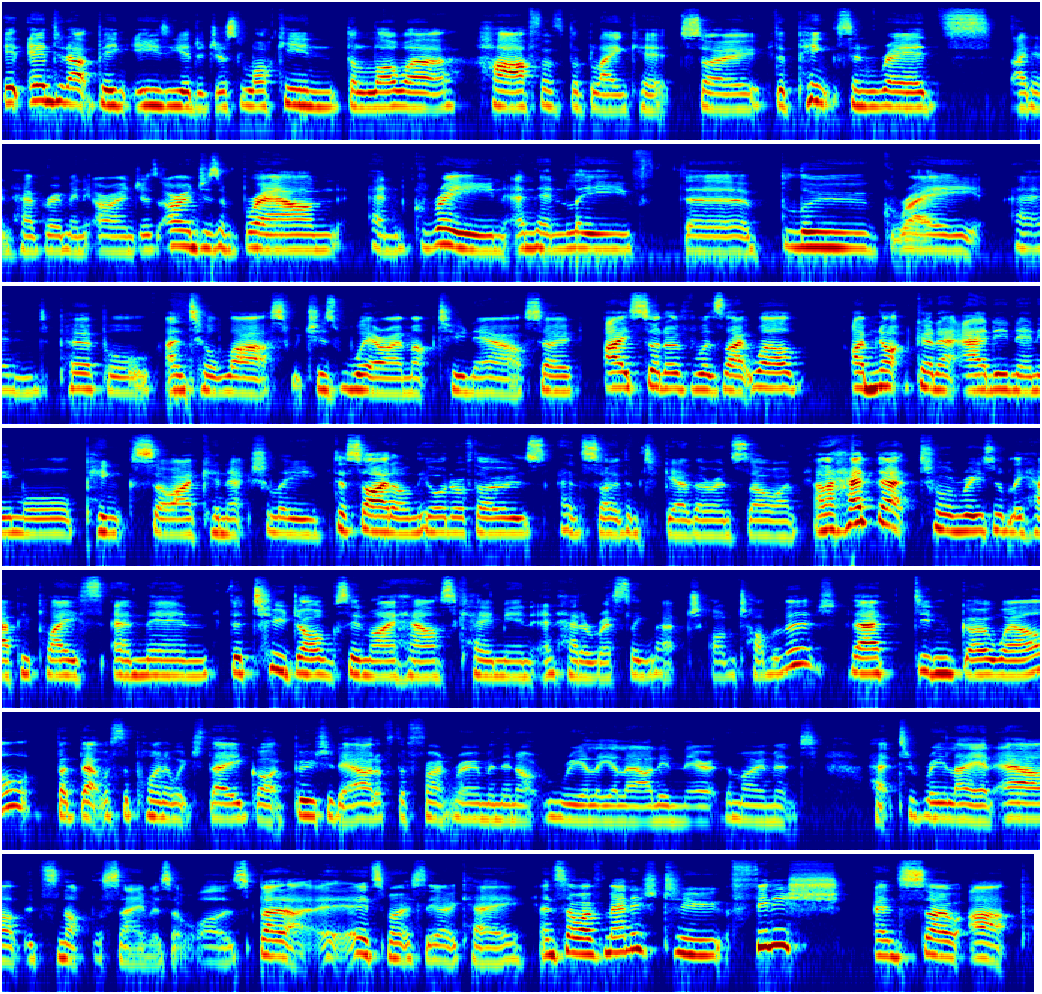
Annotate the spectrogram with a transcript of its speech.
it ended up being easier to just lock in the lower half of the blanket. So the pinks and reds, I didn't have very many oranges, oranges and brown and green, and then leave the blue, grey, and purple until last, which is where I'm up to now. So I sort of was like, well, I'm not going to add in any more pinks so I can actually decide on the order of those and sew them together and so on. And I had that to a reasonably happy place. And then the two dogs in my house came in and had a wrestling match on top of it. That didn't go well, but that was the point at which they got booted out of the front room and they're not really allowed in there at the moment had to relay it out. It's not the same as it was, but uh, it's mostly okay. And so I've managed to finish and sew up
